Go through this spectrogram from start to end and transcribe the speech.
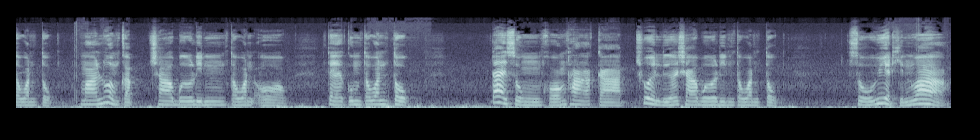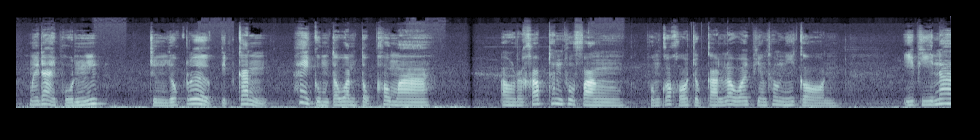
ตะวันตก มาร่วมกับชาวเบอร์ลินตะวันออก แต่กลุ่มตะวันตก ได้ส่งของทางอากาศช่วยเหลือชาวเบอร์ลินตะวันตก โซเวียตเห็นว่าไม่ได้ผล จึงยกเลิกปิดกั้นให้กลุ่มตะวันตกเข้ามา เอาละครับท่านผู้ฟัง ผมก็ขอจบการเล่าไว้เพียงเท่านี้ก่อน EP หน้า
